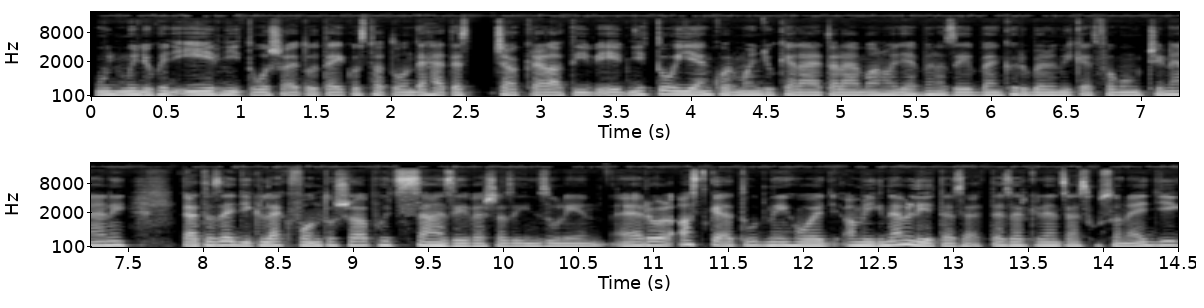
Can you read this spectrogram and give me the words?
úgy mondjuk, hogy évnyitó sajtótájékoztatón, de hát ez csak relatív évnyitó. Ilyenkor mondjuk el általában, hogy ebben az évben körülbelül miket fogunk csinálni. Tehát az egyik legfontosabb, hogy száz éves az inzulin. Erről azt kell tudni, hogy amíg nem létezett 1921-ig,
